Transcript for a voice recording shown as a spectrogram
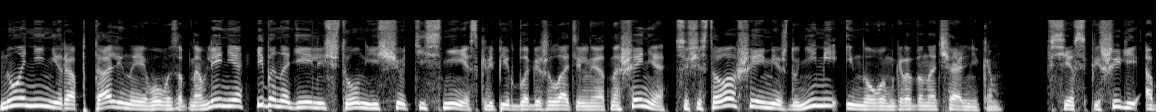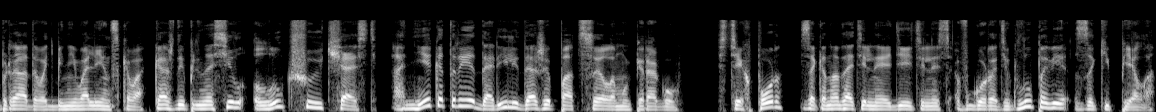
но они не роптали на его возобновление, ибо надеялись, что он еще теснее скрепит благожелательные отношения, существовавшие между ними и новым градоначальником. Все спешили обрадовать Беневаленского, каждый приносил лучшую часть, а некоторые дарили даже по целому пирогу. С тех пор законодательная деятельность в городе Глупове закипела.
